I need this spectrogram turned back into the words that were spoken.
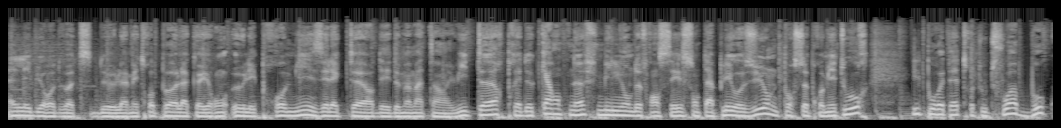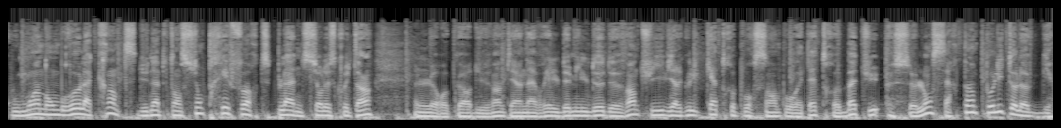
Les bureaux de vote de la métropole accueilleront eux les premiers électeurs dès demain matin 8 h Près de 49 millions de Français sont appelés aux urnes pour ce premier tour. Ils pourraient être toutefois beaucoup moins nombreux. La crainte d'une abstention très forte plane sur le scrutin. Le record du 21 avril 2002 de 28,4% pourrait être battu selon certains politologues.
